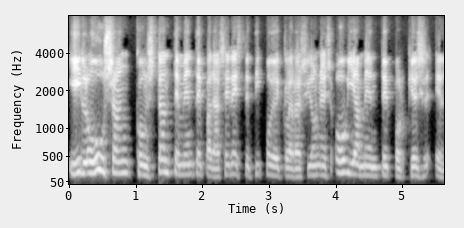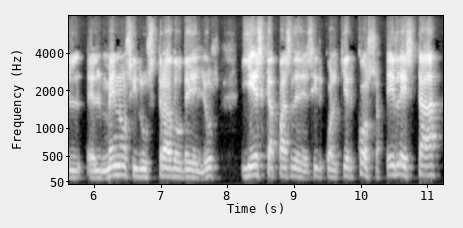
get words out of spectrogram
y lo usan constantemente para hacer este tipo de declaraciones, obviamente porque es el, menos ilustrado de ellos y es capaz de decir cualquier cosa. Él está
